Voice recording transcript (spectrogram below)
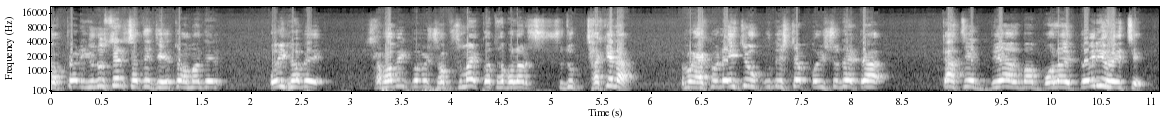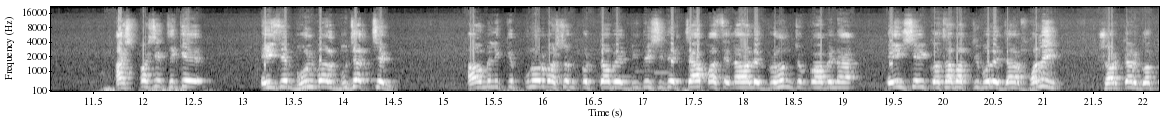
ডক্টর ইউনুসের সাথে যেহেতু আমাদের ওইভাবে স্বাভাবিকভাবে সবসময় কথা বলার সুযোগ থাকে না, এবং এখন এই যে উপদেষ্টা পরিষদে একটা কাচের দেয়াল বা বলয় তৈরি হয়েছে, আশপাশে থেকে এই যে ভুলভাল বুঝাচ্ছেন, আওয়ামী লীগকে পুনর্বাসন করতে হবে, বিদেশিদের চাপ আছে, না হলে গ্রহণযোগ্য হবে না, এই সেই কথাবার্তা বলে যার ফলেই সরকার গত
